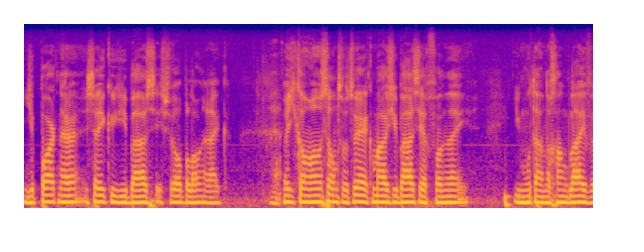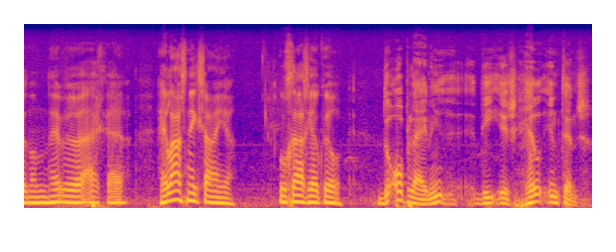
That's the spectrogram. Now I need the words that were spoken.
je partner, zeker je baas, is wel belangrijk. Ja. Want je kan wel een Zandvoort werken, maar als je baas zegt van nee, je moet aan de gang blijven, dan hebben we eigenlijk eh, helaas niks aan je. Hoe graag je ook wil. De opleiding die is heel intens.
